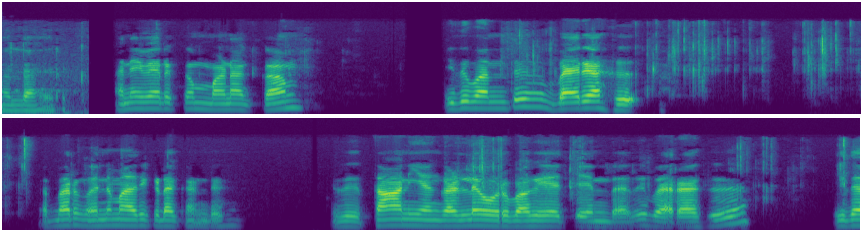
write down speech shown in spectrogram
நல்லா இருக்கு. அனைவருக்கும் வணக்கம். இது வந்து விறகு. பாருங்க என்ன மாதிரி கிடக்கண்டு. இது தானியங்கள்ல ஒரு வகையை சேர்ந்தது விறகு. இதை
